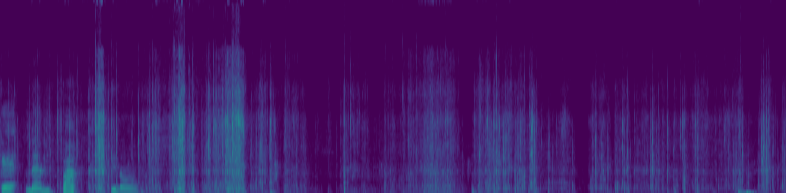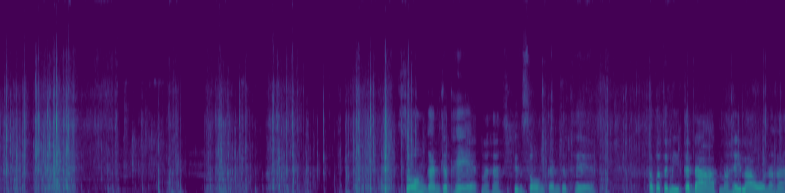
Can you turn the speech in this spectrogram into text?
แกะแน่นปักพี่น้องซองกันกระแทกนะคะ เป็นซองกันกระแทกเขาก็จะมีกระดาษมาให้เรานะคะ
